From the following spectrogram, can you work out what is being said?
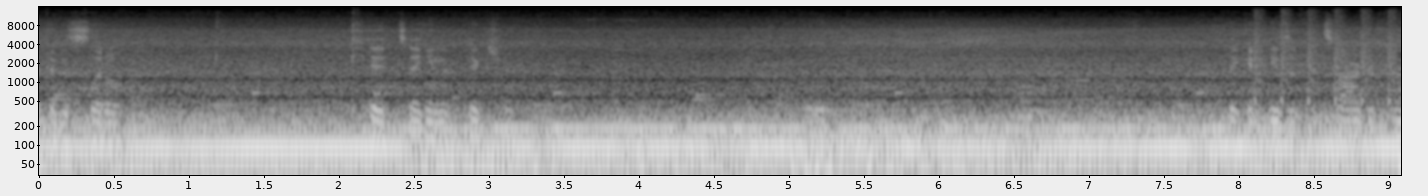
Look at this little kid taking the picture. Thinking he's a photographer.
